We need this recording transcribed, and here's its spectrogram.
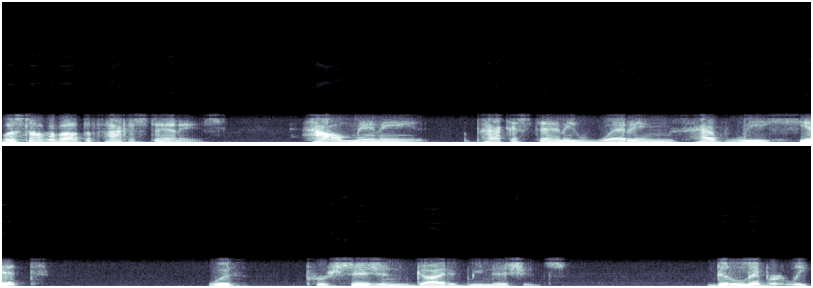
let's talk about the Pakistanis. How many Pakistani weddings have we hit with precision guided munitions? Deliberately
